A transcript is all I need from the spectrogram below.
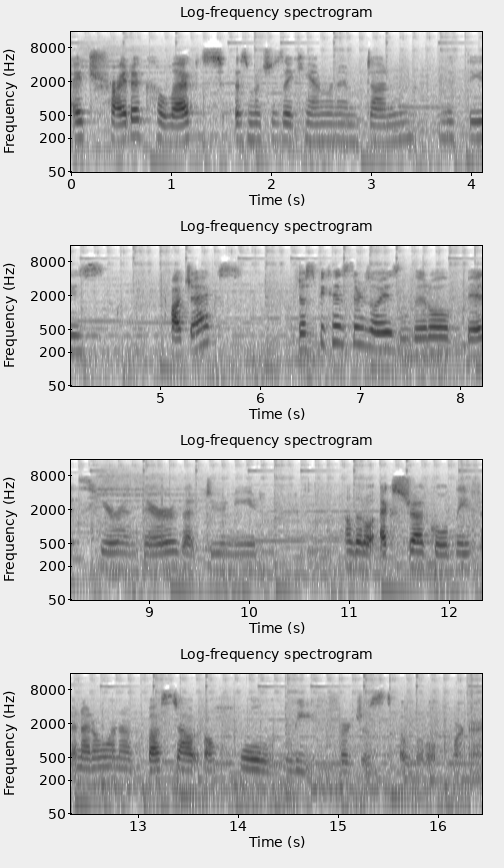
I try to collect as much as I can when I'm done with these projects just because there's always little bits here and there that do need a little extra gold leaf and I don't want to bust out a whole leaf for just a little corner.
